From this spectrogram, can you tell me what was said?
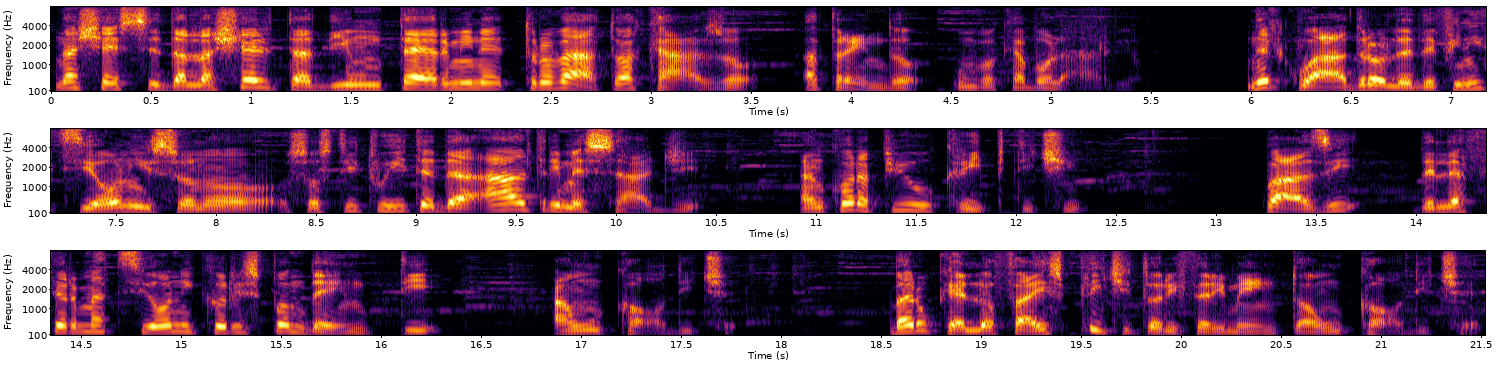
nascesse dalla scelta di un termine trovato a caso aprendo un vocabolario. Nel quadro le definizioni sono sostituite da altri messaggi, ancora più criptici, quasi delle affermazioni corrispondenti a un codice. Baruchello fa esplicito riferimento a un codice,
